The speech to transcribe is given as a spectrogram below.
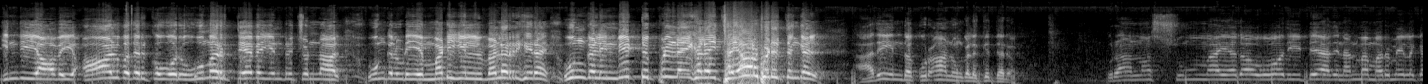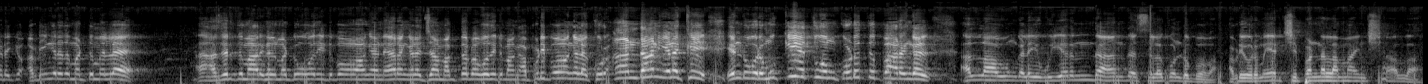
இந்தியாவை ஆள்வதற்கு ஒரு உமர் தேவை என்று சொன்னால் உங்களுடைய மடியில் வளர்கிற உங்களின் வீட்டு பிள்ளைகளை தயார்படுத்துங்கள். அது இந்த குரான் உங்களுக்கு தரும். குரான் சும்மா ஏதோ ஓதிட்டு அது நன்மை மறுமையில கிடைக்கும். அப்படிங்கிறது மட்டுமில்ல. அஜர்த்துமார்கள் மட்டும் ஓதிட்டு போவாங்க நேரம் கிடைச்சா மக்தப ஓதிட்டு போவாங்க. அப்படி போவாங்கல்ல குர்ஆன் தான் எனக்கு என்று ஒரு முக்கியத்துவம் கொடுத்து பாருங்கள். அல்லாஹ் உங்களை உயர்ந்த அந்தஸ்துல கொண்டு போவான் அப்படி ஒரு முயற்சி பண்ணலாமா இன்ஷா அல்லாஹ்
